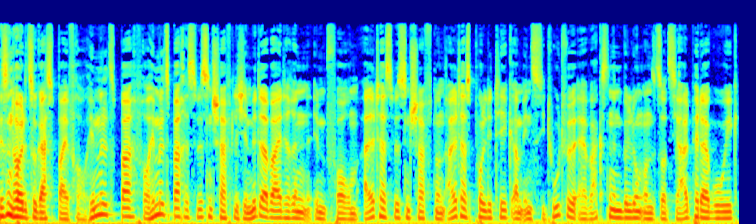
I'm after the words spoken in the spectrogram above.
Wir sind heute zu Gast bei Frau Himmelsbach. Frau Himmelsbach ist wissenschaftliche Mitarbeiterin im Forum Alterswissenschaften und Alterspolitik am Institut für Erwachsenenbildung und Sozialpädagogik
